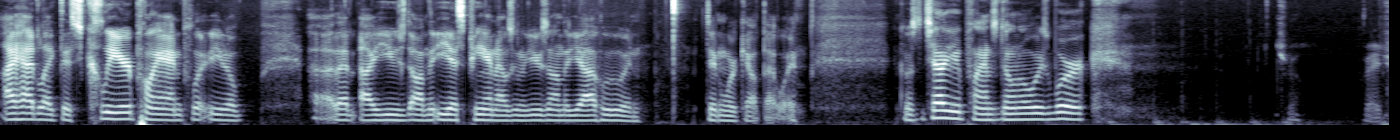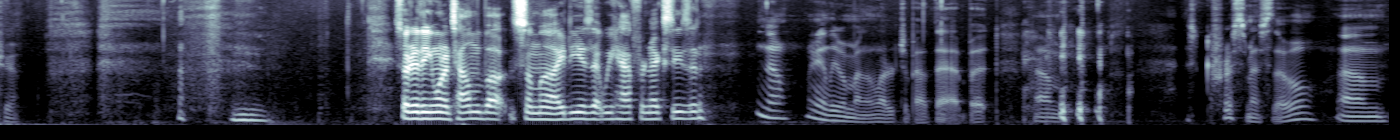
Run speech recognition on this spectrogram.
I had like this clear plan, pl- you know, uh, that I used on the ESPN. I was going to use on the Yahoo, and didn't work out that way. Goes to tell you, plans don't always work. True. Very true. So, do you want to tell them about some uh, ideas that we have for next season? No, we're gonna leave them on the lurch about that. But um, Christmas though. Um,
